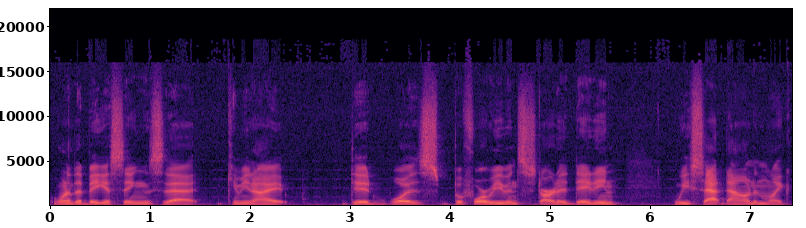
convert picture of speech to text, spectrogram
one of the biggest things that Kimmy and I did was before we even started dating, we sat down and like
